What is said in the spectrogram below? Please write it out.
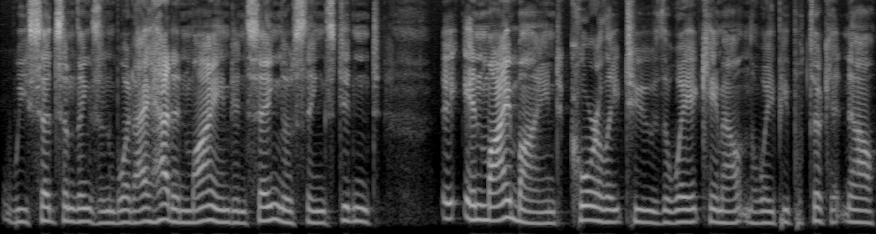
we said some things, and what I had in mind in saying those things didn't in my mind correlate to the way it came out and the way people took it. Now,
